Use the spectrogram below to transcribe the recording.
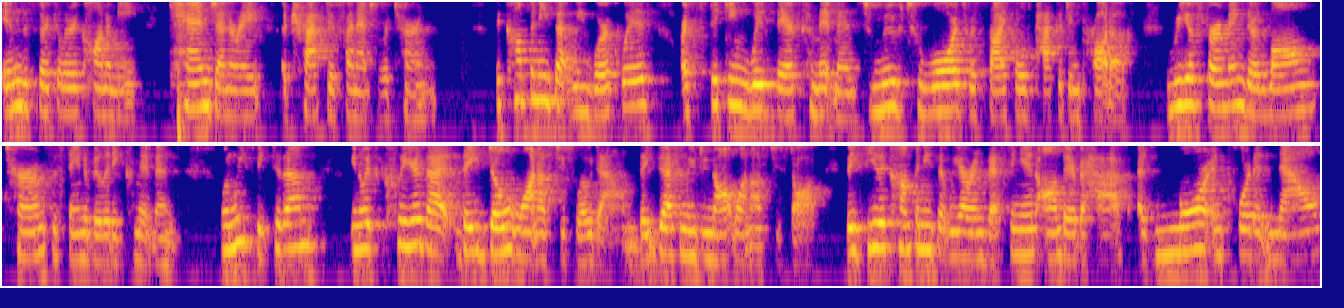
in the circular economy can generate attractive financial returns. The companies that we work with are sticking with their commitments to move towards recycled packaging products, reaffirming their long-term sustainability commitments. When we speak to them, you know, it's clear that they don't want us to slow down. They definitely do not want us to stop. They see the companies that we are investing in on their behalf as more important now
